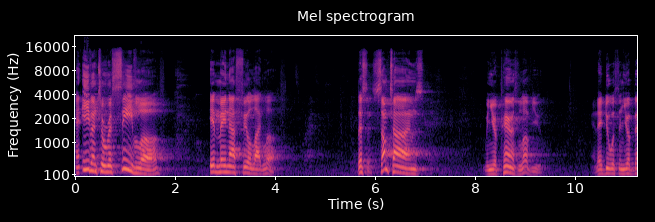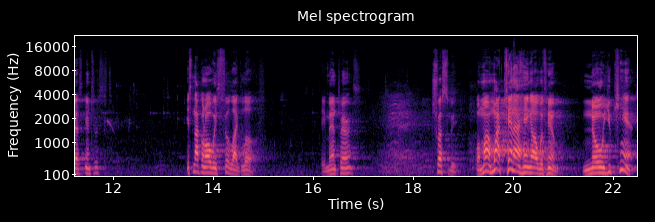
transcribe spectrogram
and even to receive love, it may not feel like love. Listen, sometimes when your parents love you and they do what's in your best interest, it's not going to always feel like love. Amen, parents? Amen. Trust me. Well, mom, why can't I hang out with him? No, you can't.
